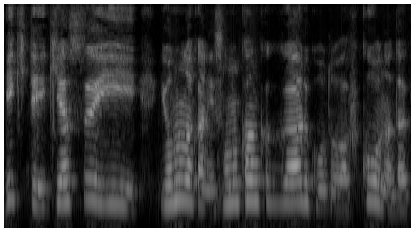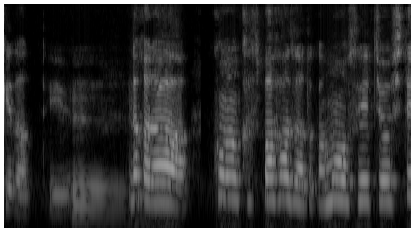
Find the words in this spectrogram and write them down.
生きていきやすい世の中にその感覚があることは不幸なだけだっていう。うん。だから、このカスパーハウザーとかも成長して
